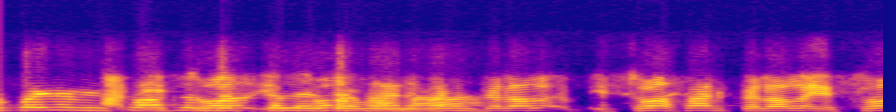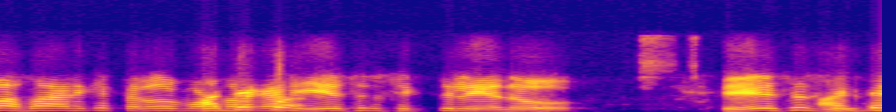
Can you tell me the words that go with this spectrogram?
పోయిన అంటే విశ్వాసం విశ్వా- పెట్టుకోలేదేమన్నా విశ్వాసానికి పిల్లలు విశ్వాసానికి పిల్లలు విశ్వాసానికి పిల్లలు అంటే పుడతారు కానీ యేసుకు శక్తి లేదు. యేసు అంటే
